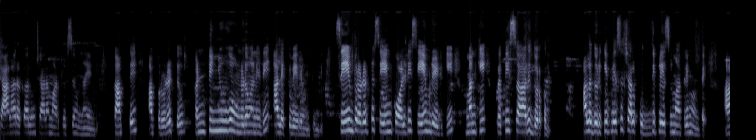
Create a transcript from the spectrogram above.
చాలా రకాలు చాలా మార్కెట్స్ ఉన్నాయండి. కాకపోతే ఆ ప్రోడక్ట్ కంటిన్యూగా ఉండడం అనేది ఆ లెక్క వేరే ఉంటుంది. Same product same quality same రేట్కి మనకి ప్రతిసారి దొరకదు. అలా దొరికే ప్లేసెస్ చాలా కొద్ది ప్లేసులు మాత్రమే ఉంటాయి. ఆ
